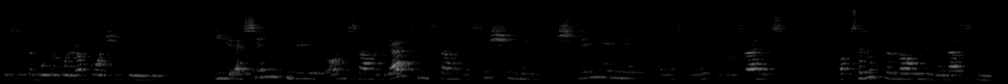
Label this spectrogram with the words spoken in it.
То есть это был такой рабочий период. И осенний период, он самый яркий, самый насыщенный впечатлениями, потому что мы погружались в абсолютно новый для нас мир.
